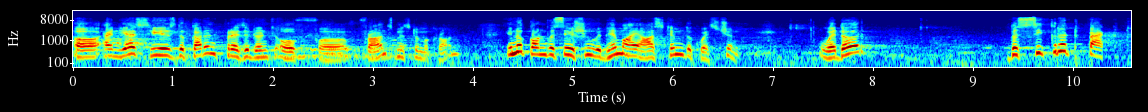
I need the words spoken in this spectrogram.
Uh, and yes, he is the current president of uh, France, Mr. Macron. In a conversation with him, I asked him the question whether the secret pact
